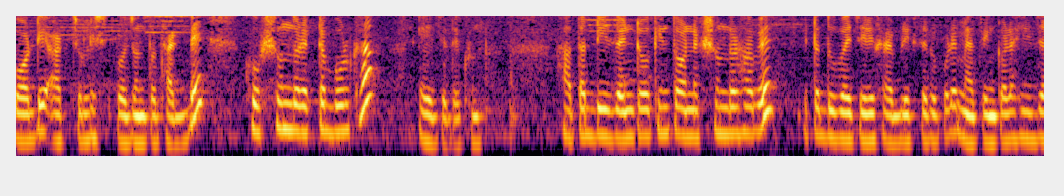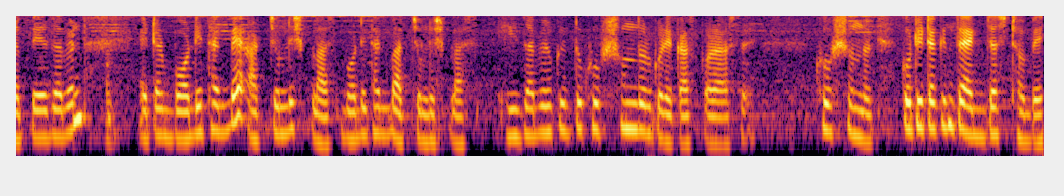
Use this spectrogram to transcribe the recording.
বডি আটচল্লিশ পর্যন্ত থাকবে। খুব সুন্দর একটা বোরখা। এই যে দেখুন, হাতার ডিজাইনটাও কিন্তু অনেক সুন্দর হবে। এটা দুবাই চেরি ফ্যাব্রিক্সের উপরে ম্যাচিং করা হিজাব পেয়ে যাবেন। এটার বডি থাকবে আটচল্লিশ প্লাস বডি থাকবে আটচল্লিশ প্লাস হিজাবেও কিন্তু খুব সুন্দর করে কাজ করা আছে। খুব সুন্দর। কোটিটা কিন্তু অ্যাডজাস্ট হবে।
